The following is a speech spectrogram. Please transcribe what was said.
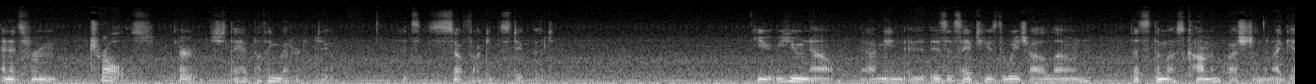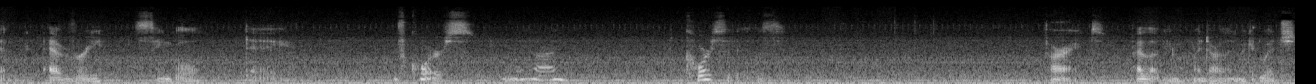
And it's from trolls. They're just, they have nothing better to do. It's so fucking stupid. You, you know. I mean, is it safe to use the Ouija alone? That's the most common question that I get every single day. Of course. Yeah, of course it is. Alright. I love you, my darling Wicked Witch.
